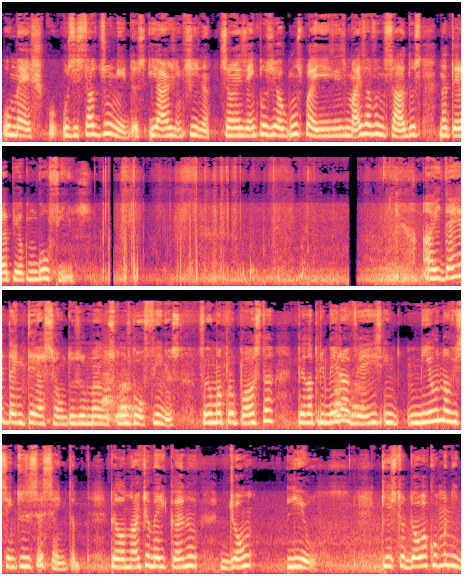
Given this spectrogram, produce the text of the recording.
o México, os Estados Unidos e a Argentina são exemplos de alguns países mais avançados na terapia com golfinhos. A ideia da interação dos humanos com os golfinhos foi uma proposta pela primeira vez em 1960 pelo norte-americano John Liu, que estudou a, comuni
